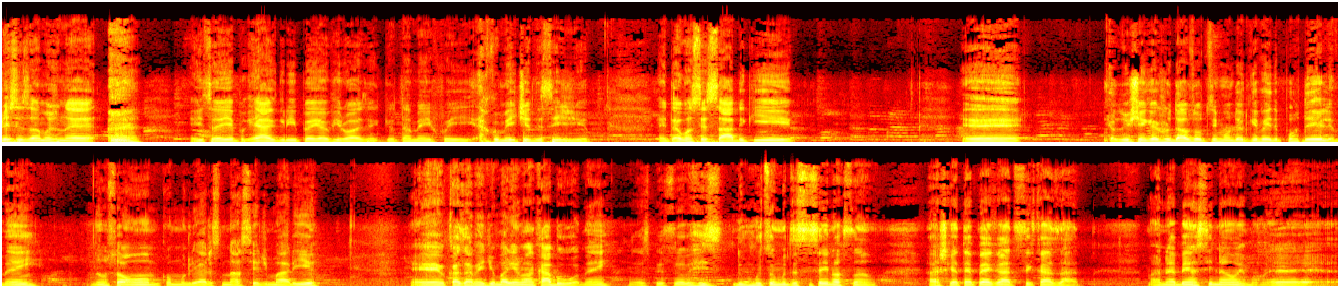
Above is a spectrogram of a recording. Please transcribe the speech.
precisamos, né? Isso aí é a gripe e a virose que eu também fui acometido esses dias. Então você sabe que é, Jesus tinha que ajudar os outros irmãos dele que veio depois dele, amém? Não só homens, como mulheres que nasceram de Maria é, o casamento de Maria não acabou, amém? As pessoas são muito assim, sem noção. Acho que é até pecado ser casado. Mas não é bem assim não, irmão. É,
